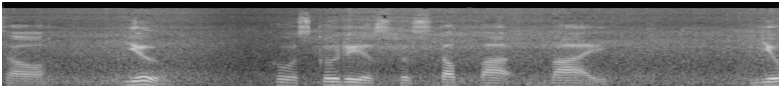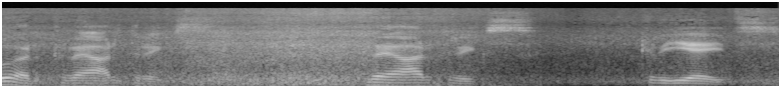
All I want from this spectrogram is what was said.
So, you who was curious to stop by, you are KreARTrix. KreARTrix creates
